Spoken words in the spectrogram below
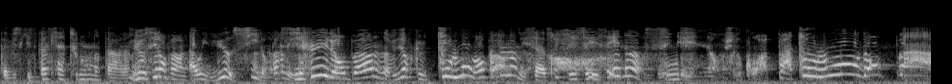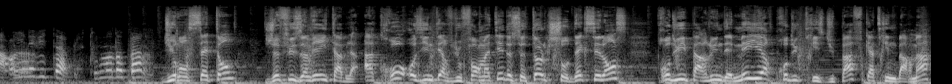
T'as vu ce qui se passe là? Tout le monde en parle. Lui aussi, il en parle. Ah oui, lui aussi, il en parle. Si lui, il en parle, ça veut dire que tout le monde en parle. non, non, mais c'est un truc, c'est- c'est c'est énorme. C'est énorme, je le crois pas. Tout le monde en parle Inévitable, tout le monde en parle. Durant 7 ans, je fus un véritable accro aux interviews formatées de ce talk show d'excellence, produit par l'une des meilleures productrices du PAF, Catherine Barma,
